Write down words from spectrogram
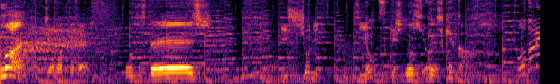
まい。って思ったぜフォースステージ。一緒に気をつけ。気をつけ。気をつけか。踊れ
